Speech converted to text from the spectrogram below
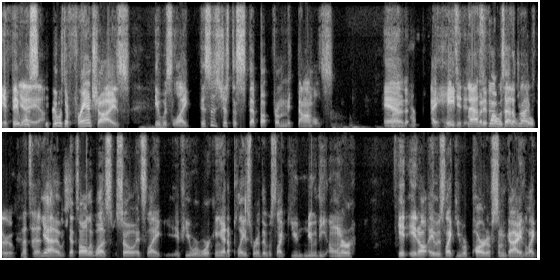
If it Yeah, was yeah. if it was a franchise, it was like this is just a step up from McDonald's, and Right. I hated it. But if I was at a a drive local, through, that's it. yeah, it that's all it was. So it's like if you were working at a place where there was like you knew the owner, it it all it was like you were part of some guy like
